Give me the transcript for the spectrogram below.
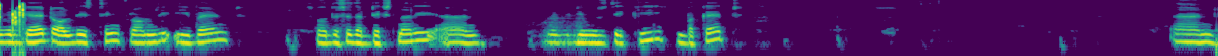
we will get all these things from the event. So this is the dictionary and we will use the key bucket. And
